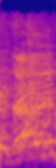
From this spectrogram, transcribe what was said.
Amen.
